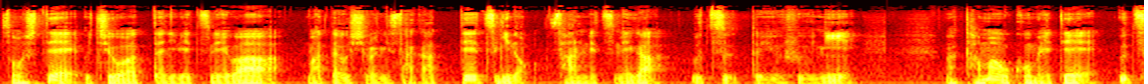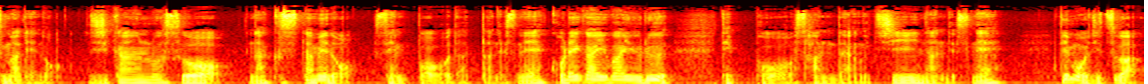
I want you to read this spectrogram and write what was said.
そして撃ち終わった2列目は、また後ろに下がって、次の3列目が撃つという風に、まあ、弾を込めて撃つまでの時間ロスをなくすための戦法だったんですね。これがいわゆる鉄砲三段撃ちなんですね。でも実は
